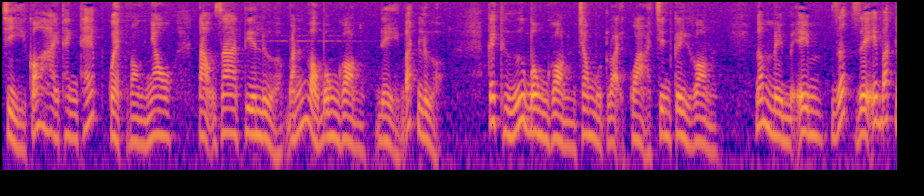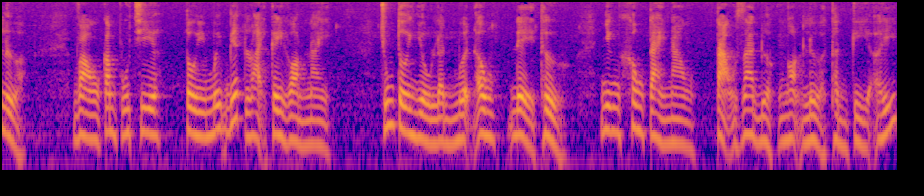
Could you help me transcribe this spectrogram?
chỉ có hai thanh thép quẹt vào nhau tạo ra tia lửa bắn vào bông gòn để bắt lửa. Cái thứ bông gòn trong một loại quả trên cây gòn. Nó mềm êm, rất dễ bắt lửa. Vào Campuchia tôi mới biết loại cây gòn này. Chúng tôi nhiều lần mượn ông để thử nhưng không tài nào tạo ra được ngọn lửa thần kỳ ấy.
